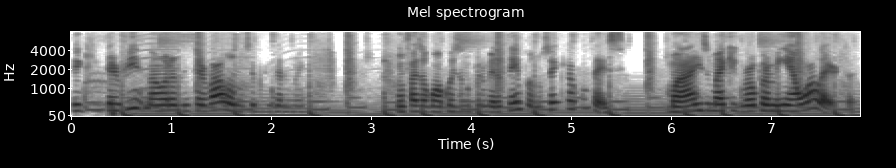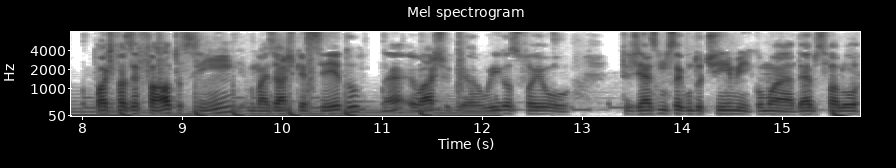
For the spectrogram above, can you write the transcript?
tem que intervir na hora do intervalo, não sei porque ele não, não faz alguma coisa no primeiro tempo, eu não sei o que acontece. Mas o Mike Grohl pra mim é um alerta. Pode fazer falta, sim, mas acho que é cedo, né? Eu acho que o Eagles foi o 32º time, como a Debs falou,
